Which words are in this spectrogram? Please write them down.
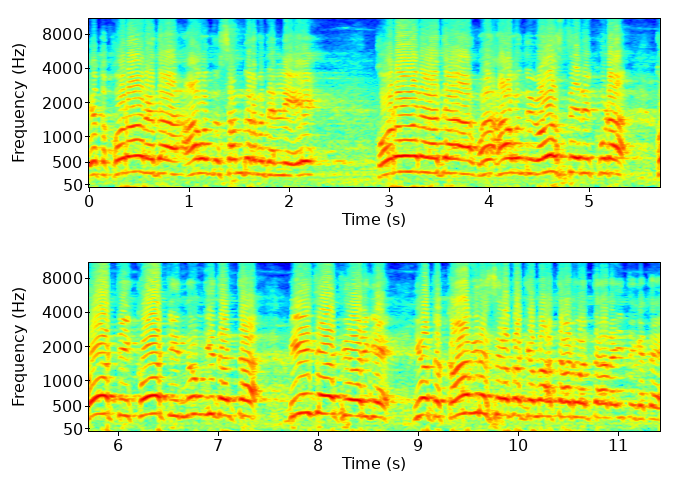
ಇವತ್ತು ಕೊರೋನಾದ ಆ ಒಂದು ಸಂದರ್ಭದಲ್ಲಿ ಕೊರೋನಾದ ಆ ಒಂದು ವ್ಯವಸ್ಥೆಯಲ್ಲಿ ಕೂಡ ಕೋಟಿ ಕೋಟಿ ನುಂಗಿದಂತ ಬಿಜೆಪಿಯವರಿಗೆ ಇವತ್ತು ಕಾಂಗ್ರೆಸ್ನ ಬಗ್ಗೆ ಮಾತಾಡುವಂತಹ ನೈತಿಕತೆ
